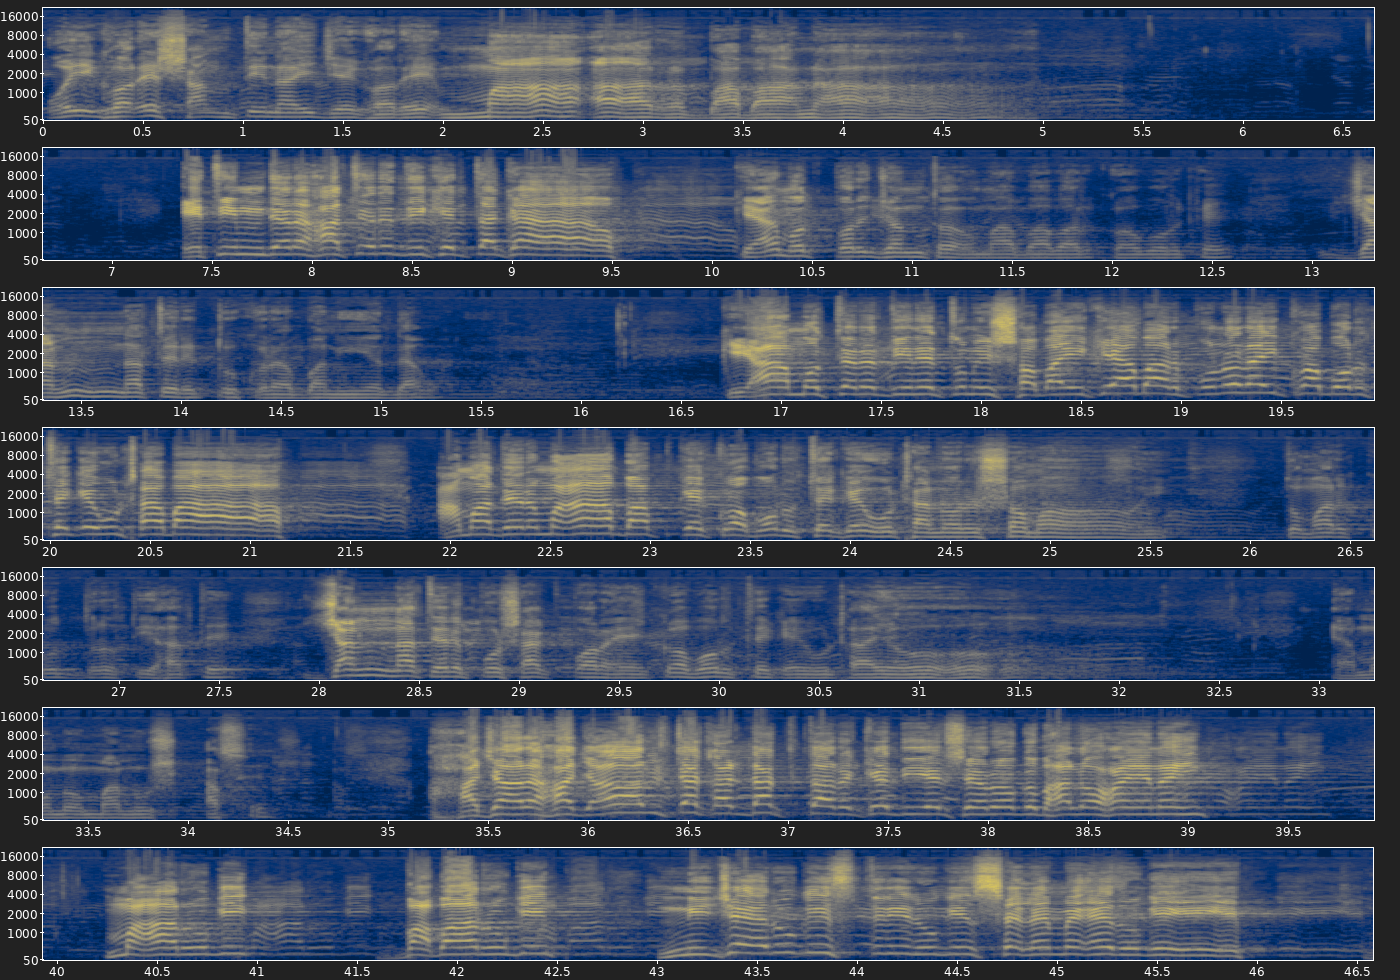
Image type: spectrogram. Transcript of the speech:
ওই ঘরে শান্তি নাই যে ঘরে মা আর বাবা না। এতিমদের হাতের দিকে তাকাও কেমত পর্যন্ত মা বাবার কবরকে জান্নাতের টুকরা বানিয়ে দাও। কিয়ামতের দিনে তুমি সবাইকে আবার পুনরায় কবর থেকে উঠাবা। আমাদের মা বাপকে কবর থেকে উঠানোর সময় তোমার কুদরতি হাতে জান্নাতের পোশাক পরে কবর থেকে উঠায়ও এমনও মানুষ আছে। হাজার হাজার টাকা ডাক্তারকে দিয়েছে রোগ ভালো হয় নাই। মা রুগী বাবা রুগী, নিজে রুগী, স্ত্রী রুগী, ছেলে মেয়ে রুগী।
